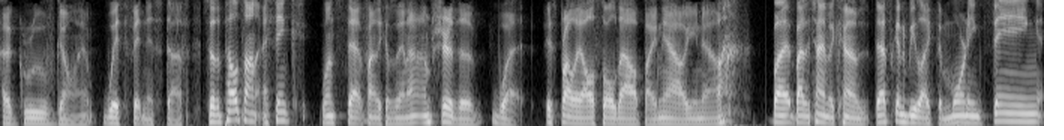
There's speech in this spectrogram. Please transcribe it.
a groove going with fitness stuff. So the Peloton, I think once that finally comes in, I'm sure the what it's probably all sold out by now, you know. But by the time it comes, that's going to be like the morning thing,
